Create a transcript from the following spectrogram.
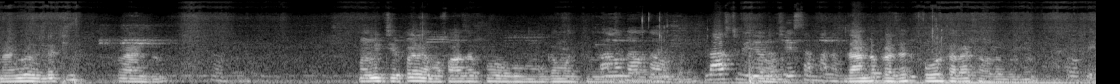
Mango okay. మనం మీకు చెప్పాను మా ఫాదర్ ముగ్గం అవుతుంది అవునవునవును. లాస్ట్ వీడియోలో ఆ. చేసాం మనం. దాంట్లో present four colours available okay.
